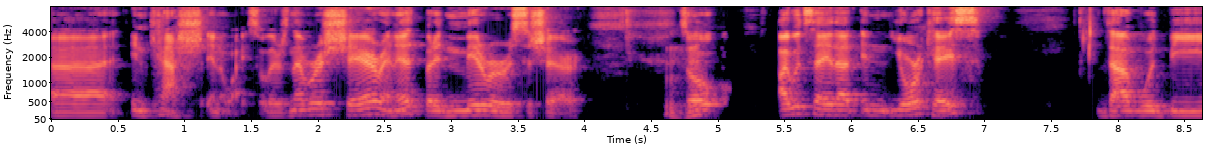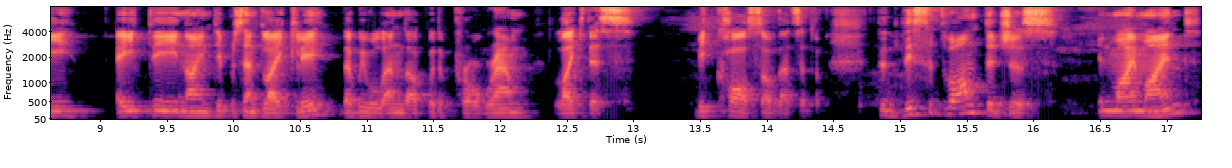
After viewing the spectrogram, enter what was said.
uh, in cash in a way. So there's never a share in it, but it mirrors a share. Mm-hmm. So I would say that in your case, that would be 80, 90% likely that we will end up with a program like this because of that setup. The disadvantages, in my mind,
